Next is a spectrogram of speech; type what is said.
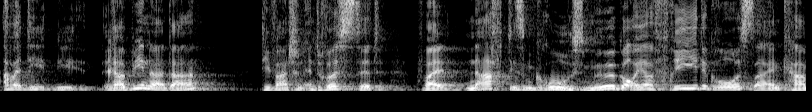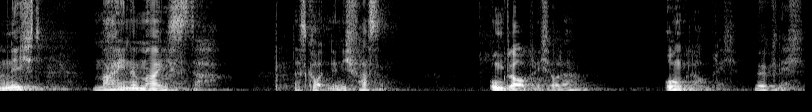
Aber die, die Rabbiner da, die waren schon entrüstet, weil nach diesem Gruß, möge euer Friede groß sein, kam nicht meine Meister. Das konnten die nicht fassen. Unglaublich, oder? Unglaublich, wirklich.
